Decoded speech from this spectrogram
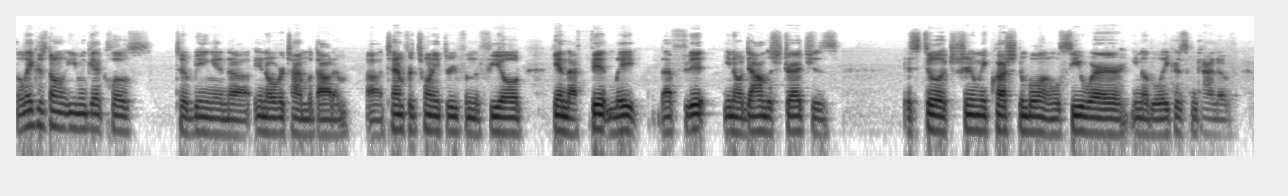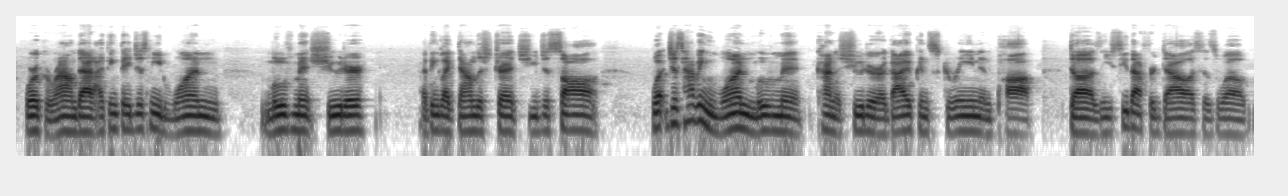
the Lakers don't even get close to being in uh, in overtime without him. Uh, Ten for twenty three from the field. Again, that fit late, that fit you know down the stretch is is still extremely questionable, and we'll see where you know the Lakers can kind of work around that. I think they just need one movement shooter. I think like down the stretch, you just saw what just having one movement kind of shooter, a guy who can screen and pop does. And you see that for Dallas as well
